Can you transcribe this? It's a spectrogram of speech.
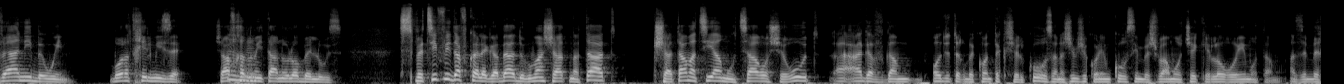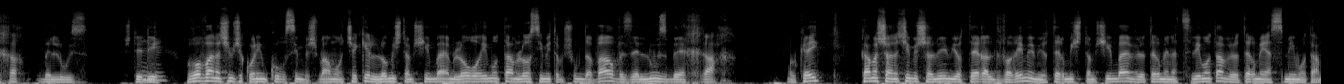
ואני בווין. בואו נתחיל מזה, שאף אחד מאיתנו לא בלוז. ספציפית דווקא לגבי הדוגמה שאת נתת, כשאתה מציע מוצר או שירות, אגב, גם עוד יותר בקונטקסט של קורס, אנשים שקונים קורסים ב-700 שקל לא רואים אותם, אז הם בהכרח בלוז. שתדעי, mm-hmm. רוב האנשים שקונים קורסים ב-700 שקל לא משתמשים בהם, לא רואים אותם, לא עושים איתם שום דבר, וזה לוז בהכרח, אוקיי? כמה שאנשים משלמים יותר על דברים, הם יותר משתמשים בהם ויותר מנצלים אותם ויותר מיישמים אותם.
